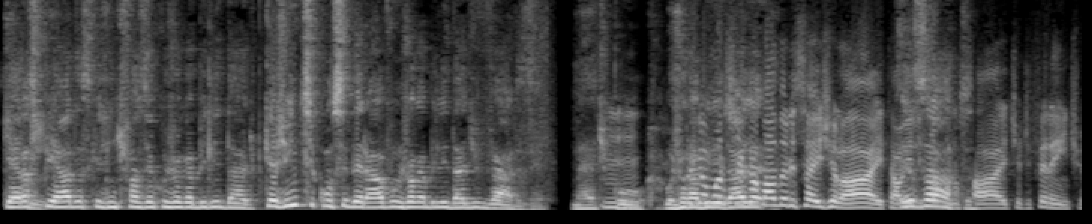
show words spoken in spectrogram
Que eram as piadas que a gente fazia com jogabilidade. Porque a gente se considerava um jogabilidade várzea. Né? Tipo, hum. o jogabilidade. Porque tinha acabado de sair de lá e tal, Exato. no site, é diferente.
